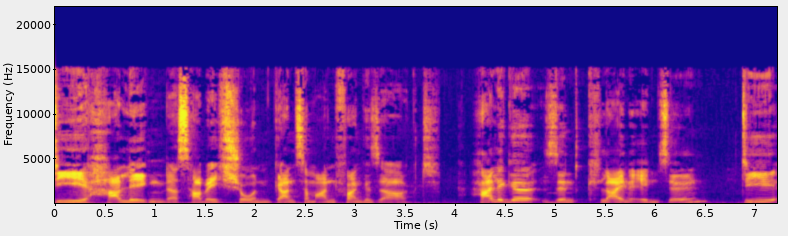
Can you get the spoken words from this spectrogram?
die Halligen. Das habe ich schon ganz am Anfang gesagt. Hallige sind kleine Inseln, die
